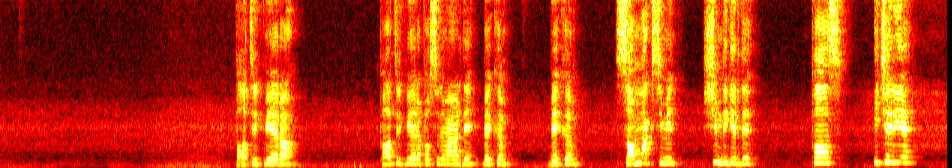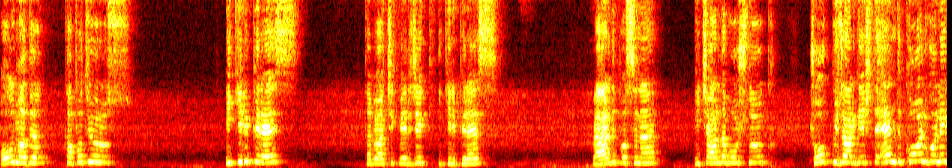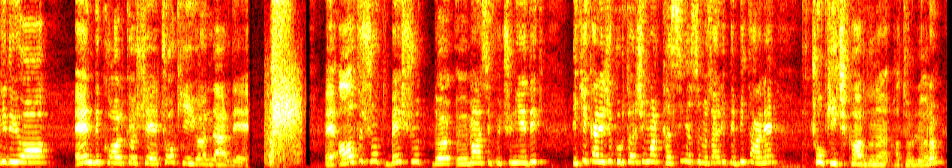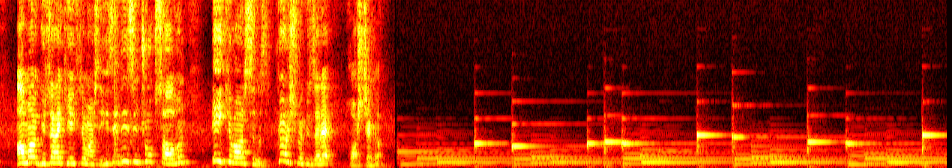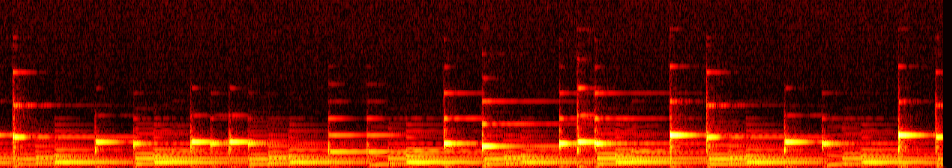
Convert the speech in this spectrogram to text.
Patrick Vieira. Patrick Vieira pasını verdi. Beckham. Beckham. San Maximin. Şimdi girdi. Pas. içeriye. Olmadı. Kapatıyoruz. İkili pres. Tabi açık verecek ikili pres. Verdi pasını. İçeride boşluk. Çok güzel geçti. Andy Cole gole gidiyor. Andy Cole köşeye çok iyi gönderdi. E, 6 şut, 5 şut, dö- e, maalesef 3'ünü yedik. 2 kaleci kurtarışım var. Casillas'ın özellikle bir tane çok iyi çıkardığını hatırlıyorum. Ama güzel keyifli maçta. İzlediğiniz için çok sağ olun. İyi ki varsınız. Görüşmek üzere. Hoşçakalın.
